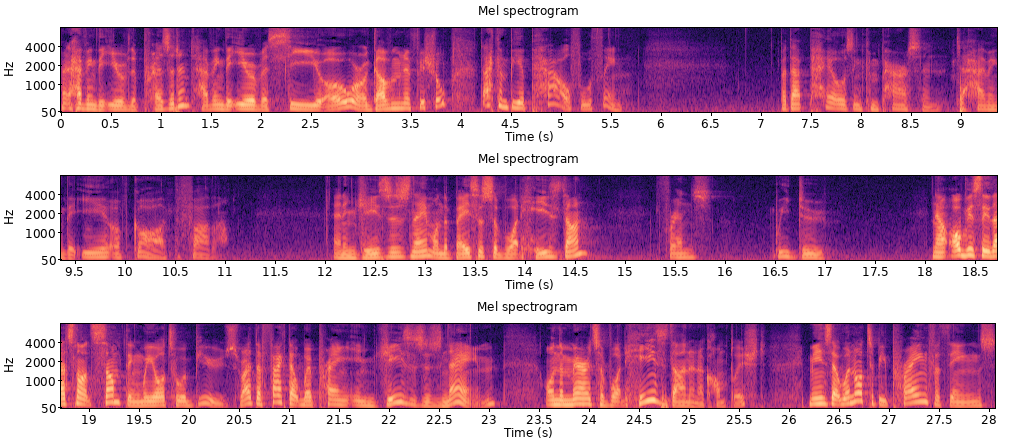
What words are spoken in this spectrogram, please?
Right? Having the ear of the president, having the ear of a CEO or a government official, that can be a powerful thing. But that pales in comparison to having the ear of God the Father. And in Jesus' name, on the basis of what He's done, friends, we do Now, obviously, that's not something we ought to abuse, right? The fact that we're praying in Jesus' name on the merits of what he's done and accomplished means that we're not to be praying for things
